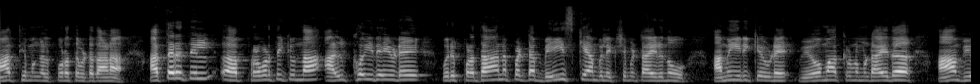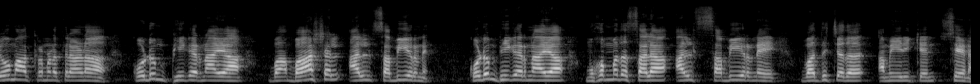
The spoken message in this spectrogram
മാധ്യമങ്ങൾ പുറത്തുവിട്ടതാണ്. അത്തരത്തിൽ പ്രവർത്തിക്കുന്ന അൽഖൊയ്ദയുടെ ഒരു പ്രധാനപ്പെട്ട ബേസ് ക്യാമ്പ് ലക്ഷ്യമിട്ടായിരുന്നു അമേരിക്കയുടെ വ്യോമാക്രമണം ഉണ്ടായത്. ആ വ്യോമാക്രമണത്തിലാണ് കൊടും ഭീകരനായ ബാഷൽ അൽ സബീറിനെ കൊടും ഭീകരനായ മുഹമ്മദ് സല അൽ സബീറിനെ വധിച്ചത് അമേരിക്കൻ സേന.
